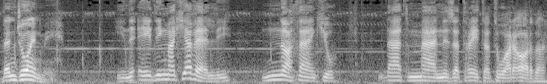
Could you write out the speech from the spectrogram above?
Then join me. In aiding Machiavelli? No, thank you. That man is a traitor to our order.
